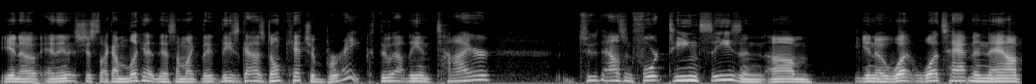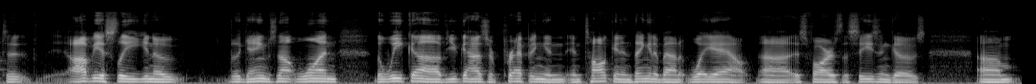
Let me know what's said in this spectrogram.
you know, and then it's just like I'm looking at this. I'm like, these guys don't catch a break throughout the entire 2014 season. Um, you know what what's happening now? To obviously, you know, the game's not won the week of. You guys are prepping and, and talking and thinking about it way out uh, as far as the season goes. Um,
